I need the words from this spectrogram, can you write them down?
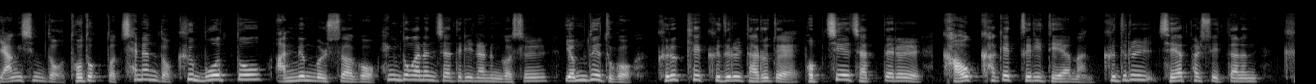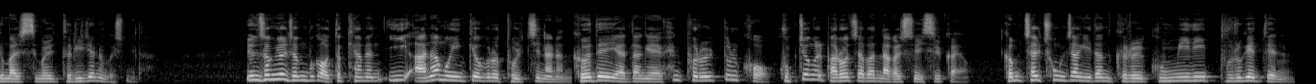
양심도 도덕도 체면도 그 무엇도 안면몰수하고 행동하는 자들이라는 것을 염두에 두고 그렇게 그들을 다루되 법치의 잣대를 가혹하게 들이대야만 그들을 제압할 수 있다는 그 말씀을 드리려는 것입니다. 윤석열 정부가 어떻게 하면 이 아나무인격으로 돌진하는 거대 야당의 횡포를 뚫고 국정을 바로잡아 나갈 수 있을까요 검찰총장이던 그를 국민이 부르게 된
